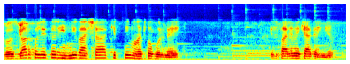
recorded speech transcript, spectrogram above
रोज़गार को लेकर हिंदी भाषा कितनी महत्वपूर्ण है? इस बारे में क्या कहेंगे आप?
